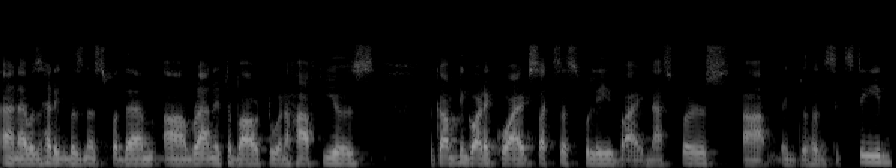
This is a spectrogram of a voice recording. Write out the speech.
and I was heading business for them. Uh, ran it about two and a half years. The company got acquired successfully by Naspers in 2016,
